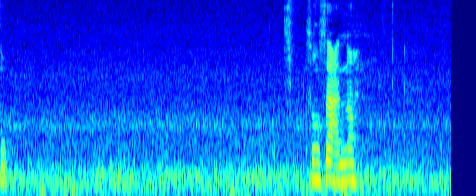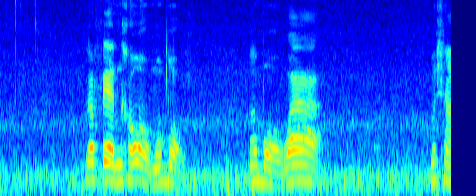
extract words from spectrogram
ศุกร์สงสารเนาะแล้วแฟนเขาออกมาบอก มาบอกว่า เมื่อเช้า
